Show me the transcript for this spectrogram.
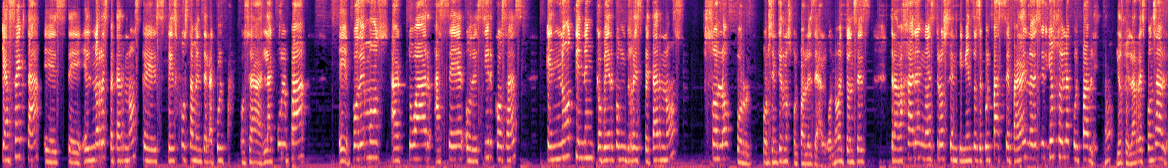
que afecta este el no respetarnos, que es, que es justamente la culpa. O sea, la culpa eh, podemos actuar, hacer o decir cosas que no tienen que ver con respetarnos solo por, por sentirnos culpables de algo, ¿no? Entonces, trabajar en nuestros sentimientos de culpa, separar y no decir yo soy la culpable, ¿no? Yo soy la responsable.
